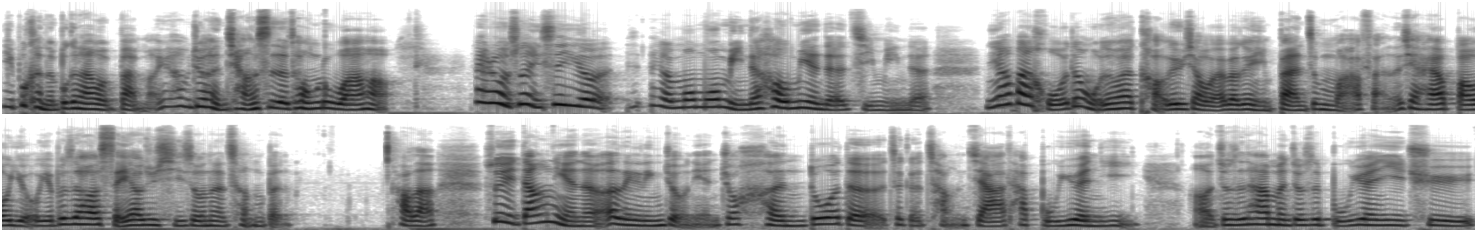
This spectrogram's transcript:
你不可能不跟他们办嘛，因为他们就很强势的通路啊，哈。那如果说你是一个那个摸摸名的后面的几名的，你要办活动，我都会考虑一下，我要不要跟你办，这么麻烦，而且还要包邮，也不知道谁要去吸收那个成本。好了，所以当年呢，二零零九年就很多的这个厂家他不愿意啊，就是他们就是不愿意去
